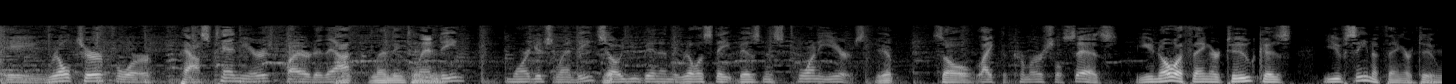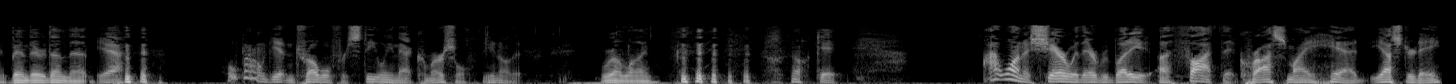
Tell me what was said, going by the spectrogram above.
a realtor for past 10 years. Prior to that, Lending to lending, mortgage lending. So you've been in the real estate business 20 years. Yep. So, like the commercial says, you know a thing or two because you've seen a thing or two. Been there, done that. Yeah. Hope I don't get in trouble for stealing that commercial. You know that. We're online. Okay. I want to share with everybody a thought that crossed my head yesterday.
